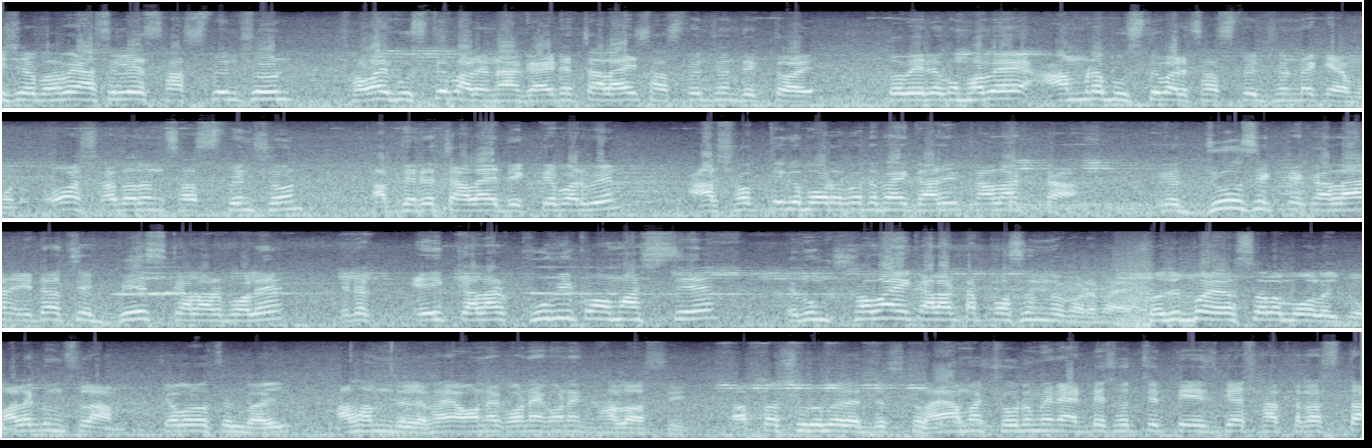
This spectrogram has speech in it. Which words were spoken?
এইসবভাবে আসলে সাসপেনশন সবাই বুঝতে পারে না গাড়িটা চালাই সাসপেনশন দেখতে হয়। তবে এরকমভাবে আমরা বুঝতে পারি সাসপেনশনটা কেমন। অসাধারণ সাসপেনশন আপনি এটা চালায় দেখতে পারবেন। আর সব থেকে বড় কথা ভাই গাড়ির কালারটা এটা জোস একটা কালার এটা হচ্ছে বেস্ট কালার বলে। এটা এই কালার খুবই কম আসছে এবং সবাই কালারটা পছন্দ করে ভাই। সজীব ভাই আসসালামু আলাইকুম। ওয়ালাইকুম সালাম। কেমন আছেন ভাই? আলহামদুলিল্লাহ ভাই অনেক অনেক অনেক ভালো আছি। আপনার শোরুমের অ্যাড্রেস ভাই আমার শোরুমের অ্যাড্রেস হচ্ছে তেজগাঁ সাত রাস্তা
